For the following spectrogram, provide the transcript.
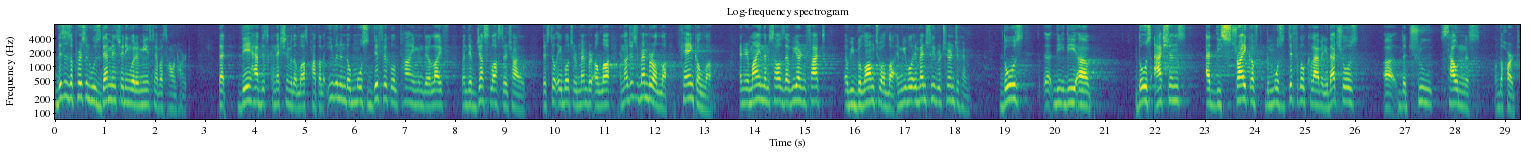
This is a person who's demonstrating what it means to have a sound heart. That they have this connection with Allah subhanahu wa ta'ala, even in the most difficult time in their life when they've just lost their child. They're still able to remember Allah and not just remember Allah, thank Allah and remind themselves that we are in fact, uh, we belong to Allah and we will eventually return to Him. Those, uh, the, the, uh, those actions at the strike of the most difficult calamity, that shows uh, the true soundness of the heart.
